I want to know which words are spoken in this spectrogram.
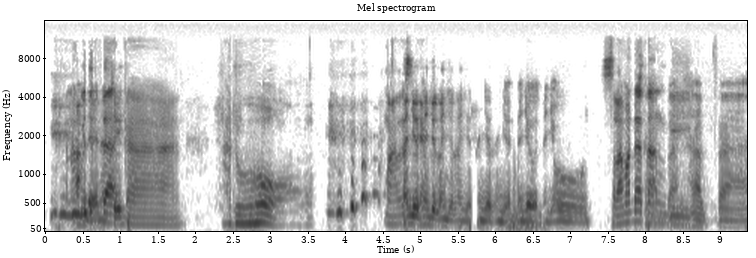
Kan Ah, aku udah enak, cuy. kan. Aduh. Males Lanjut, ya. lanjut, lanjut, lanjut, lanjut, lanjut, lanjut, lanjut. Selamat datang Sabar, di sabar.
